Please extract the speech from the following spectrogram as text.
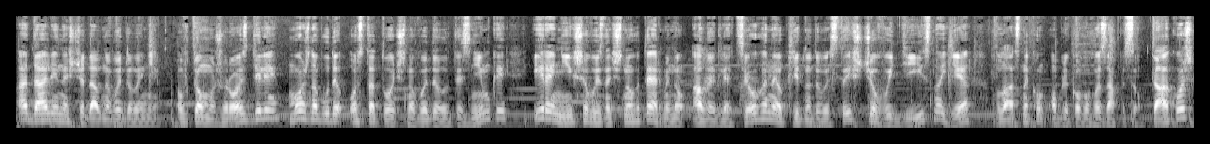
а далі нещодавно видалені. В тому ж розділі можна буде остаточно видалити знімки і раніше визначеного терміну, але для цього необхідно довести, що ви дійсно є власником облікового запису. Також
